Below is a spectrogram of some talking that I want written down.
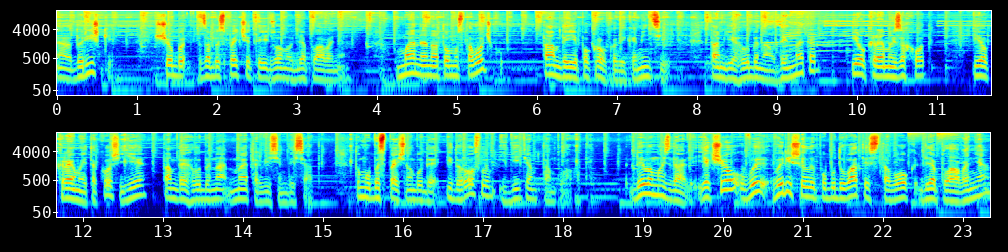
е, доріжки, щоб забезпечити зону для плавання. У мене на тому ставочку, там, де є покрокові камінці, там є глибина 1 метр і окремий заход. І окремий також є там, де глибина 1,80 м. Тому безпечно буде і дорослим, і дітям там плавати. Дивимось далі. Якщо ви вирішили побудувати ставок для плавання,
